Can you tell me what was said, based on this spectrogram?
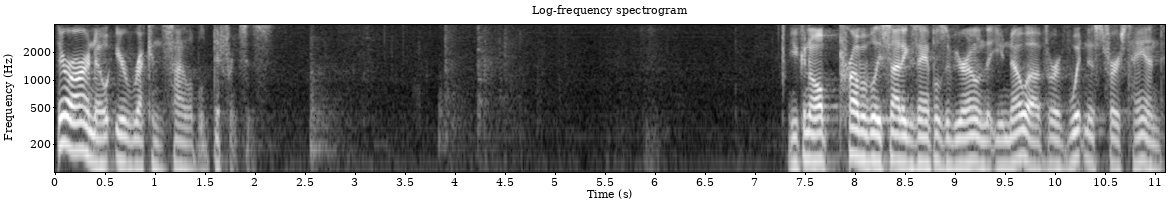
There are no irreconcilable differences. You can all probably cite examples of your own that you know of or have witnessed firsthand.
